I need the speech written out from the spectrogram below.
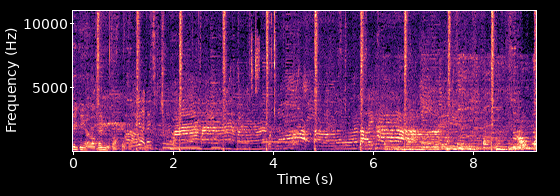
จริงๆอะเราเต้นอยู่สองคนนะเราอยากได้ทิชชู่มามามาตกรอบต่อเลยค่ะรวมใจ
